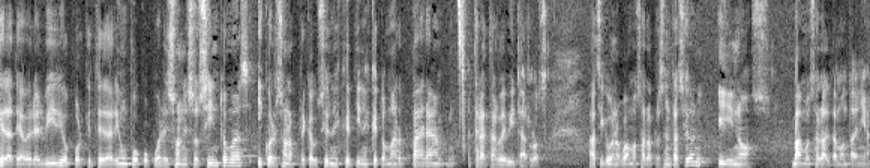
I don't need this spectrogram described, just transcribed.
Quédate a ver el vídeo porque te daré un poco cuáles son esos síntomas y cuáles son las precauciones que tienes que tomar para tratar de evitarlos. Así que bueno, vamos a la presentación y nos vamos a la alta montaña.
